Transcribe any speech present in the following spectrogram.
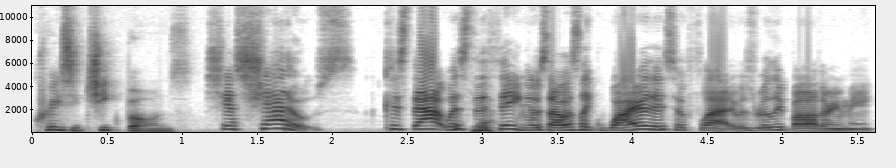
crazy cheekbones. She has shadows. Because that was the Yeah. thing. It was I was like, why are they so flat? It was really bothering me.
